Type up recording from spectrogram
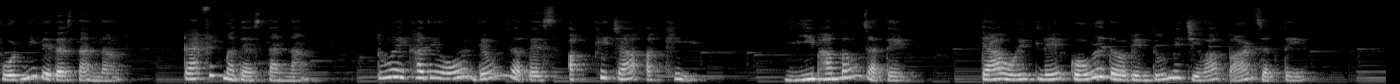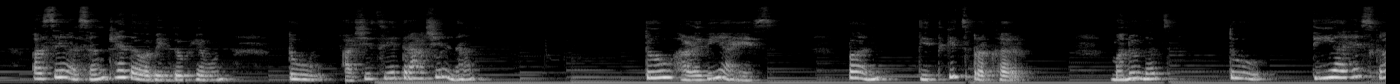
फोडणी देत असताना ट्रॅफिकमध्ये असताना तू एखादी ओळ देऊन जातेस अख्खीच्या अख्खी. मी भांबावून जाते. त्या ओळीतले कोवळे दवबिंदू मी जीवा पाड जगते. असे असंख्य दवबिंदू घेऊन तू अशीच येत राहशील ना? तू हळवी आहेस. पण तितकीच प्रखर. म्हणूनच तू ती आहेस का?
